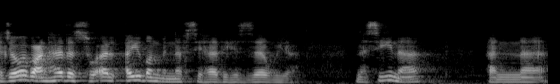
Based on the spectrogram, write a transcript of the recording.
الجواب عن هذا السؤال أيضا من نفس هذه الزاوية. نسينا أن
